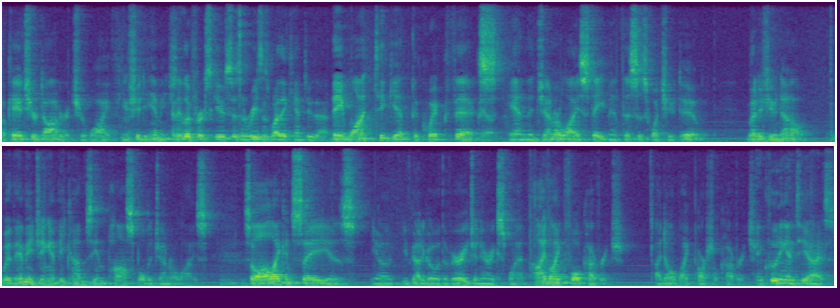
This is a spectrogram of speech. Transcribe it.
Okay, it's your daughter, it's your wife, you should image And they them. look for excuses and reasons why they can't do that. They want to get the quick fix and the generalized statement, this is what you do. But as you know, with imaging, it becomes impossible to generalize. Mm-hmm. So all I can say is, you know, you've got to go with a very generic splint. I like full coverage. I don't like partial coverage. Including NTIs.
